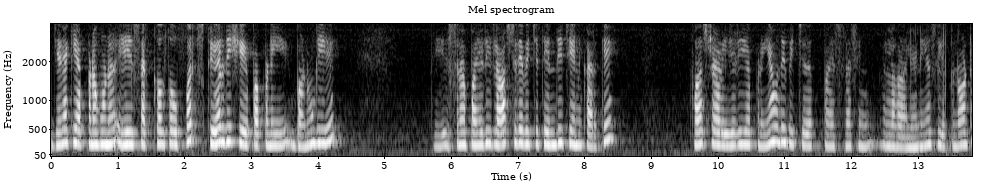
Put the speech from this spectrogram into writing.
ਜਿਹੜਾ ਕਿ ਆਪਣਾ ਹੁਣ ਇਹ ਸਰਕਲ ਤੋਂ ਉੱਪਰ ਸਕੁਅਰ ਦੀ ਸ਼ੇਪ ਆਪਣੀ ਬਣੂਗੀ ਇਹ। ਤੇ ਇਸ ਤਰ੍ਹਾਂ ਆਪਾਂ ਜਿਹੜੀ ਲਾਸਟ ਦੇ ਵਿੱਚ ਤਿੰਨ ਦੀ ਚੇਨ ਕਰਕੇ ਫਸਟ ਵਾਲੀ ਜਿਹੜੀ ਆਪਣੀ ਆ, ਉਹਦੇ ਵਿੱਚ ਆਪਾਂ ਇਸ ਤਰ੍ਹਾਂ ਸਿੰਗ ਲਗਾ ਲੈਣੀ ਆ, ਸਲਿਪ ਨੋਟ।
